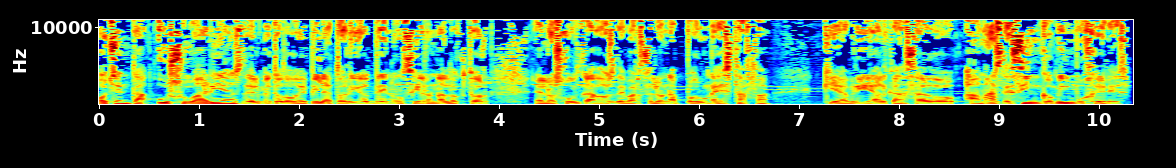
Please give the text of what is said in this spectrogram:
80 usuarias del método depilatorio denunciaron al doctor en los juzgados de Barcelona por una estafa que habría alcanzado a más de 5.000 mujeres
